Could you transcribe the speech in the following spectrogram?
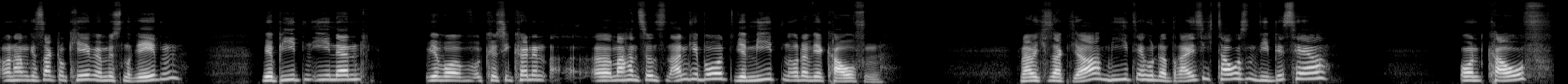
und haben gesagt, okay, wir müssen reden. Wir bieten ihnen, wir, sie können, äh, machen sie uns ein Angebot, wir mieten oder wir kaufen. Dann habe ich gesagt, ja, Miete 130.000 wie bisher und Kauf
